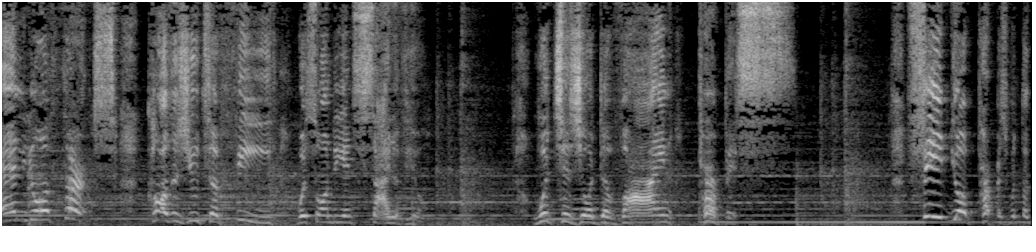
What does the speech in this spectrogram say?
and your thirst causes you to feed what's on the inside of you, which is your divine purpose. Feed your purpose with the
